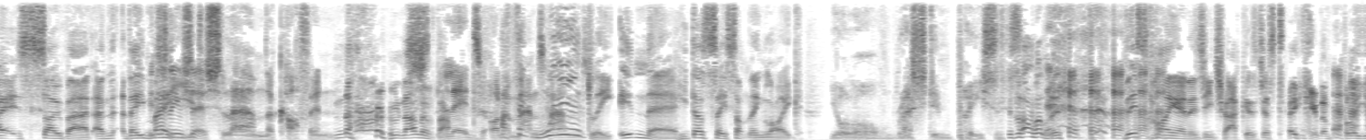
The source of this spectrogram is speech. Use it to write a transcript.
it's, it's so bad, and they He doesn't made say slam the coffin. no, none of that. Lead on I a think man's hand. weirdly, in there, he does say something like, "You'll all rest in peace." It's like, well, this, this high energy track has just taken a bleak.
